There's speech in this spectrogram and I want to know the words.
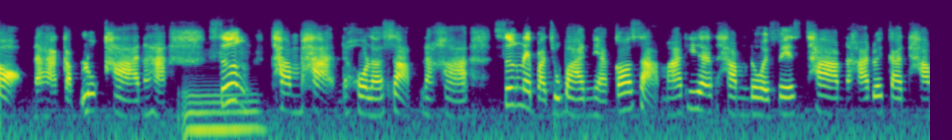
ตอบนะคะ กับลูกค้านะคะ อืม ซึ่งทำผ่านโทรศัพท์นะคะ ซึ่งในปัจจุบันเนี่ยก็สามารถที่จะทำโดย FaceTime นะคะ โดยการทำ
